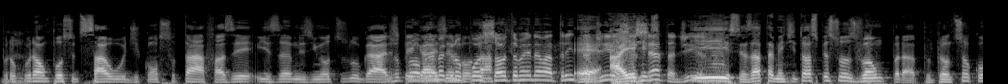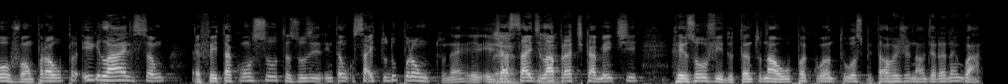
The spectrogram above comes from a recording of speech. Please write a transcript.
procurar um posto de saúde, consultar, fazer exames em outros lugares. Mas o problema é que no voltar. posto de saúde também leva 30 é, dias, aí 60 gente, dias. Isso, né? exatamente. Então as pessoas vão para o pronto-socorro, vão para a UPA e lá eles são é feita consultas, então sai tudo pronto, né? Ele é, já sai de lá é. praticamente resolvido, tanto na UPA quanto o Hospital Regional de Araranguá.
